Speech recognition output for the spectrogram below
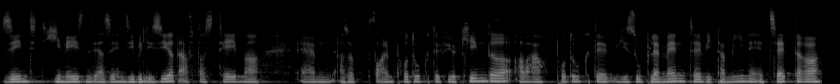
sind die Chinesen sehr sensibilisiert auf das Thema, ähm, also vor allem Produkte für Kinder, aber auch Produkte wie Supplemente, Vitamine etc.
